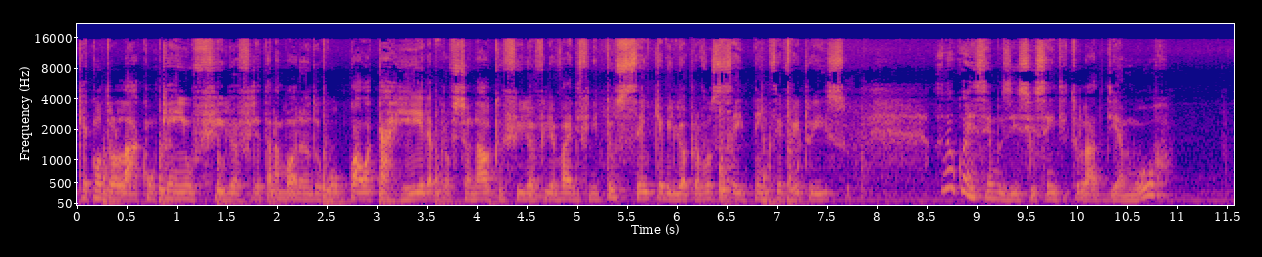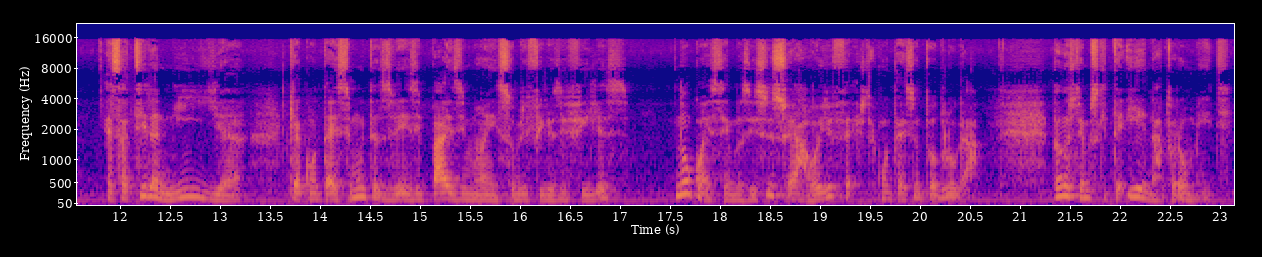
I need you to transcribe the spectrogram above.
quer controlar com quem o filho ou a filha está namorando, com qual a carreira profissional que o filho ou a filha vai definir, porque eu sei o que é melhor para você e tem que ser feito isso. Nós não conhecemos isso, isso é intitulado de amor? Essa tirania que acontece muitas vezes pais e mães sobre filhos e filhas. Não conhecemos isso, isso é arroz de festa, acontece em todo lugar. Então nós temos que ter, e naturalmente,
